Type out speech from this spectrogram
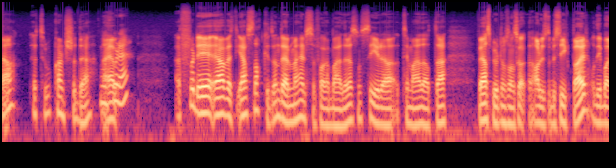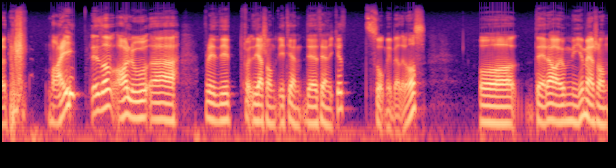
Ja, jeg tror kanskje det. Nei, Hvorfor det? jeg, fordi jeg, vet, jeg har snakket en del med helsefagarbeidere som sier det til meg det at jeg, For jeg har spurt om sånn skal, har lyst til å bli sykepleier, og de bare Nei! Liksom, hallo. Uh, fordi de, de er sånn vi tjener, Dere tjener ikke så mye bedre enn oss. Og dere har jo mye mer sånn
